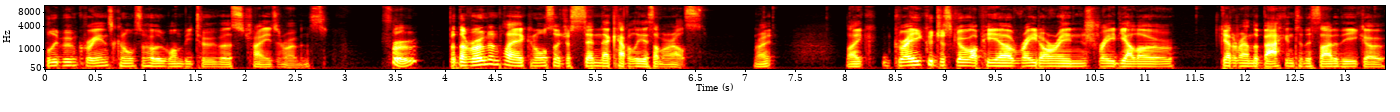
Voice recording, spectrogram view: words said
Fully boom Koreans can also hold 1v2 versus Chinese and Romans. True, but the Roman player can also just send their cavalier somewhere else, right? Like, Grey could just go up here, raid orange, raid yellow, get around the back into this side of the eco.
